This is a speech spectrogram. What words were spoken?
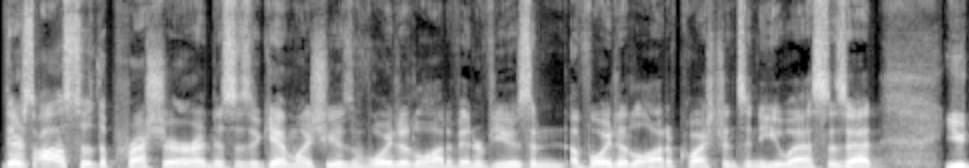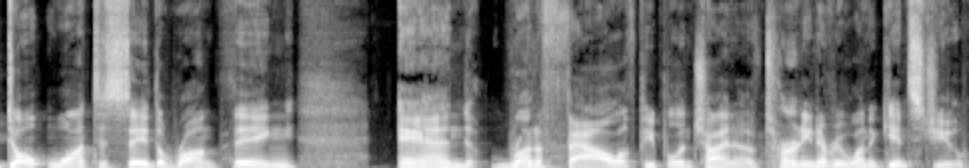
There's also the pressure, and this is again why she has avoided a lot of interviews and avoided a lot of questions in the US, is that you don't want to say the wrong thing and run afoul of people in China, of turning everyone against you.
